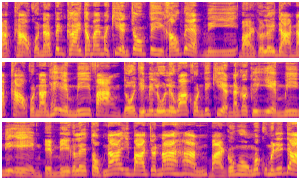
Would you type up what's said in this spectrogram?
นักข่าวคนนั้นเป็นใครทำไมมาเขียนโจมตีเขาแบบนี้ บานก็เลยด่านักข่าวคนนั้นให้เอมมี่ฟัง โดยที่ไม่รู้เลยว่าคนที่เขียนนั่นก็คือเอมมี่นี่เอง เอมมี่ก็เลยตบหน้าอีบานจนหน้าหัน บานก็งงว่ากูไม่ได้ด่า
